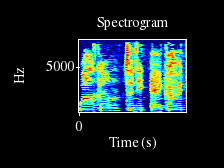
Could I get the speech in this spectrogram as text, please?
Welcome to the Echo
